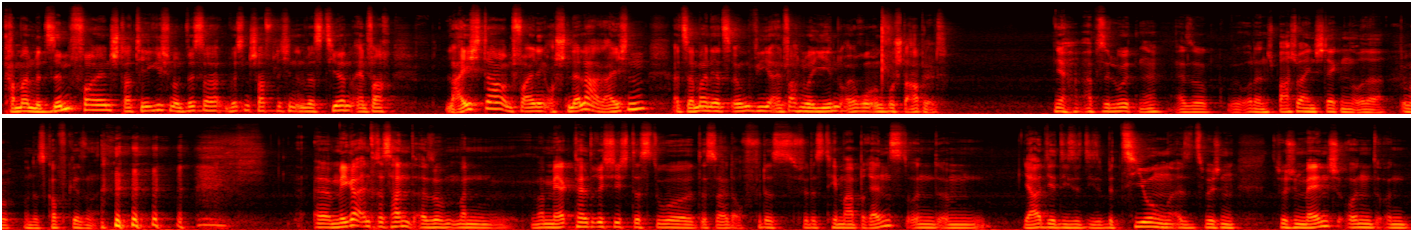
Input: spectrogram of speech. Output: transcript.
kann man mit sinnvollen, strategischen und wissenschaftlichen Investieren einfach leichter und vor allen Dingen auch schneller erreichen, als wenn man jetzt irgendwie einfach nur jeden Euro irgendwo stapelt. Ja, absolut. Ne? Also, oder ein Sparschwein stecken oder genau. und das Kopfkissen. äh, mega interessant. Also man, man merkt halt richtig, dass du das halt auch für das, für das Thema brennst und ähm, ja, dir diese, diese Beziehung also zwischen, zwischen Mensch und, und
